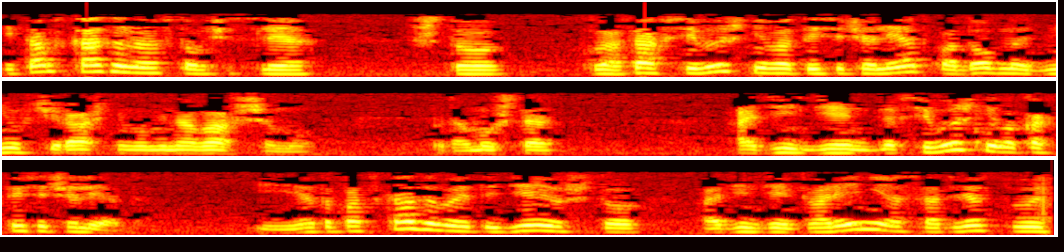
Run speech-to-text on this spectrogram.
И там сказано в том числе, что в глазах Всевышнего тысяча лет подобно дню вчерашнему миновавшему, потому что один день для Всевышнего как тысяча лет. И это подсказывает идею, что один день творения соответствует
